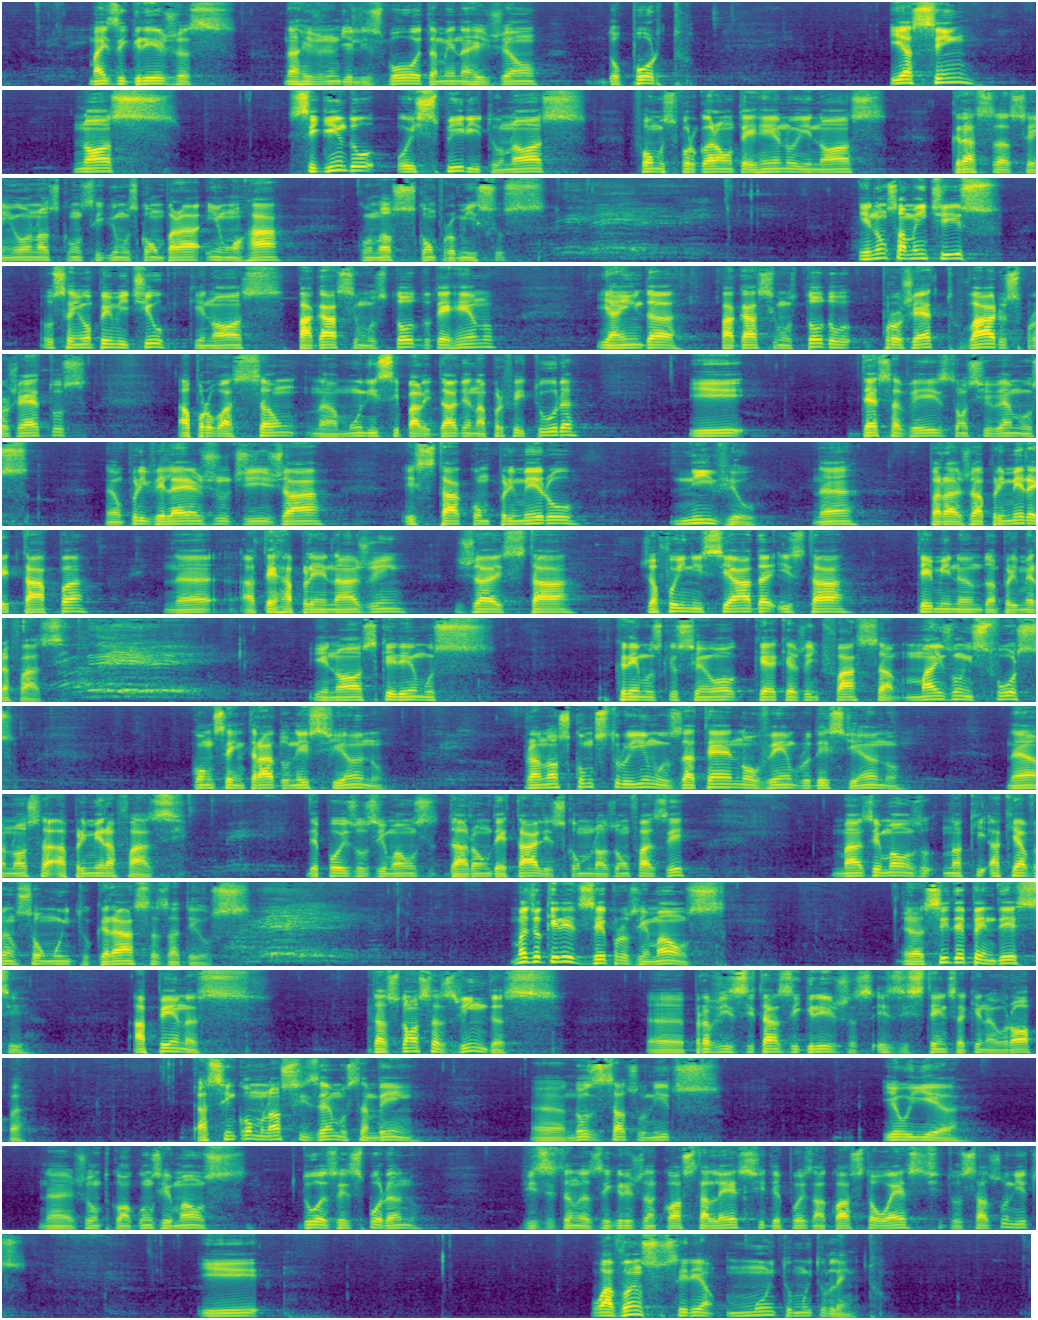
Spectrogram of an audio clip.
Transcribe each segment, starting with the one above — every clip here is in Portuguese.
mais igrejas na região de Lisboa, também na região do Porto. E assim, nós, seguindo o Espírito, nós fomos procurar um terreno e nós, graças ao Senhor, nós conseguimos comprar e honrar com nossos compromissos. E não somente isso, o Senhor permitiu que nós pagássemos todo o terreno e ainda pagássemos todo o projeto, vários projetos, aprovação na municipalidade e na prefeitura, e dessa vez nós tivemos né, o privilégio de já estar com o primeiro nível, né, para já a primeira etapa, né, a terraplenagem já está, já foi iniciada e está terminando na primeira fase. E nós queremos, queremos que o Senhor quer que a gente faça mais um esforço concentrado neste ano, para nós construirmos até novembro deste ano né, a nossa a primeira fase. Depois os irmãos darão detalhes como nós vamos fazer. Mas, irmãos, aqui, aqui avançou muito, graças a Deus. Mas eu queria dizer para os irmãos, eh, se dependesse apenas das nossas vindas eh, para visitar as igrejas existentes aqui na Europa, assim como nós fizemos também eh, nos Estados Unidos, eu ia, né, junto com alguns irmãos, duas vezes por ano, visitando as igrejas na costa leste e depois na costa oeste dos Estados Unidos. E o avanço seria muito, muito lento.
